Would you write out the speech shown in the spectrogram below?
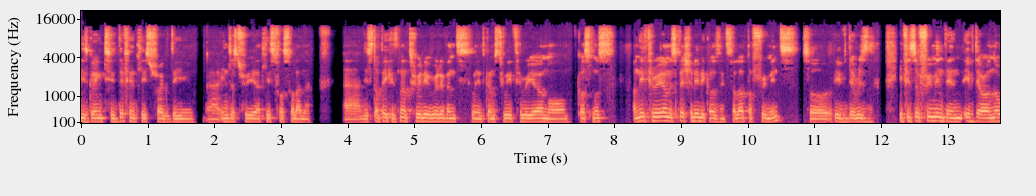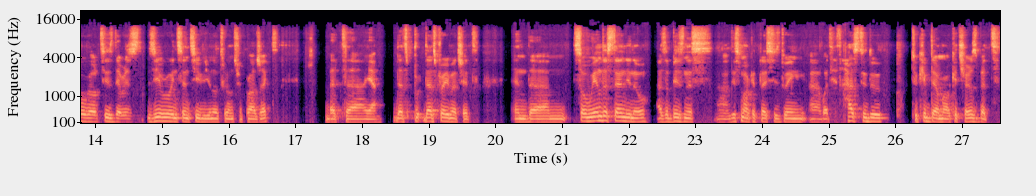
is going to definitely strike the uh, industry at least for Solana. Uh, this topic is not really relevant when it comes to Ethereum or Cosmos. On Ethereum, especially because it's a lot of free mints. So if there is, if it's a free mint and if there are no royalties, there is zero incentive, you know, to launch a project. But uh, yeah, that's that's pretty much it. And um, so we understand, you know, as a business, uh, this marketplace is doing uh, what it has to do to keep their market shares. But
